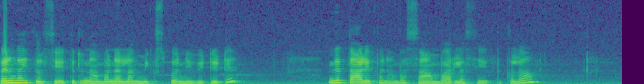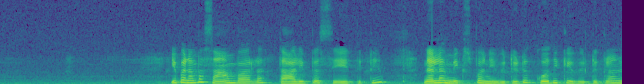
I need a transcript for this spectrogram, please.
பெருங்காயத்தூள் சேர்த்துட்டு நம்ம நல்லா மிக்ஸ் பண்ணி விட்டுட்டு இந்த தாளிப்பை நம்ம சாம்பாரில் சேர்த்துக்கலாம். இப்போ நம்ம சாம்பாரில் தாளிப்பை சேர்த்துட்டு நல்லா மிக்ஸ் பண்ணி விட்டுட்டு கொதிக்க விட்டுக்கலாம்.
